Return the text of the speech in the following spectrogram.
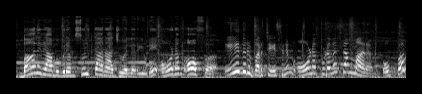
Balaramapuram Sulthana ജുവല്ലറിയുടെ ഓണം ഓഫർ. ഏതൊരു പർച്ചേസിനും ഓണപ്പുടവ സമ്മാനം. ഒപ്പം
